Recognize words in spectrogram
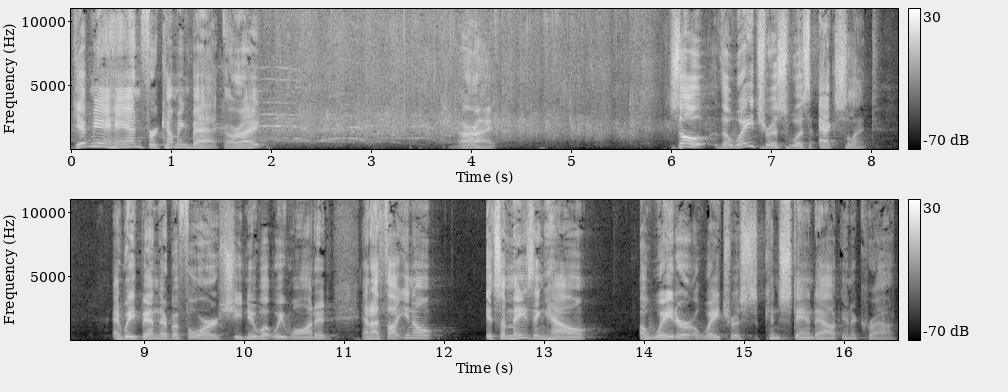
Give me a hand for coming back, all right? All right. So the waitress was excellent. And we've been there before. She knew what we wanted. And I thought, you know, it's amazing how a waiter, a waitress can stand out in a crowd.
